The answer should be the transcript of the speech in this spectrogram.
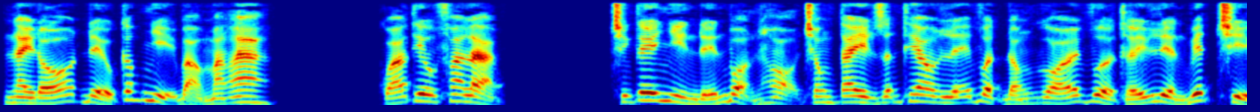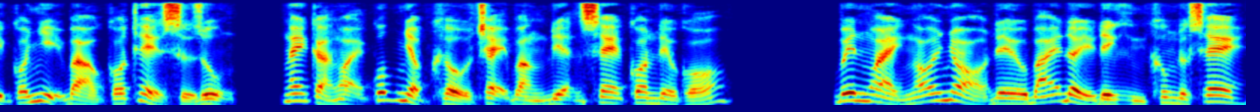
Này đó đều cấp nhị bảo mang A. Quá tiêu pha lạc. Chính tê nhìn đến bọn họ trong tay dẫn theo lễ vật đóng gói vừa thấy liền biết chỉ có nhị bảo có thể sử dụng, ngay cả ngoại quốc nhập khẩu chạy bằng điện xe con đều có. Bên ngoài ngõ nhỏ đều bãi đầy đình không được xe.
